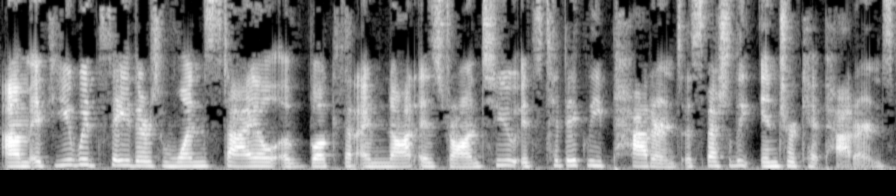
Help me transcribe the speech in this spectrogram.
Um, if you would say there's one style of book that I'm not as drawn to, it's typically patterns, especially intricate patterns.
